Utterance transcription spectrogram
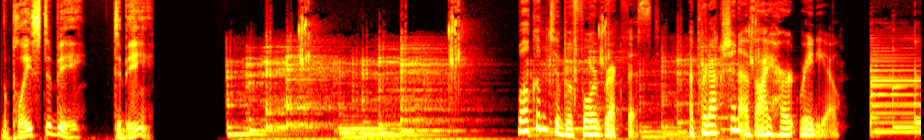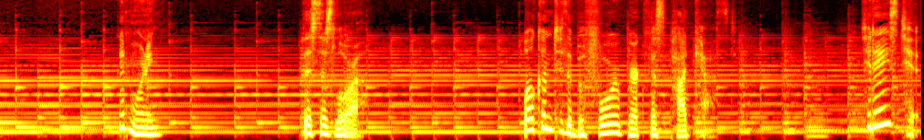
the place to be, to be. Welcome to Before Breakfast, a production of iHeartRadio. Good morning. This is Laura. Welcome to the Before Breakfast podcast. Today's tip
